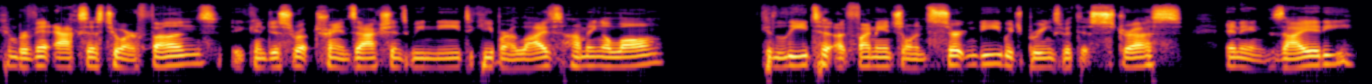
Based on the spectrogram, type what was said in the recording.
can prevent access to our funds. It can disrupt transactions we need to keep our lives humming along. It can lead to financial uncertainty, which brings with it stress and anxiety.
